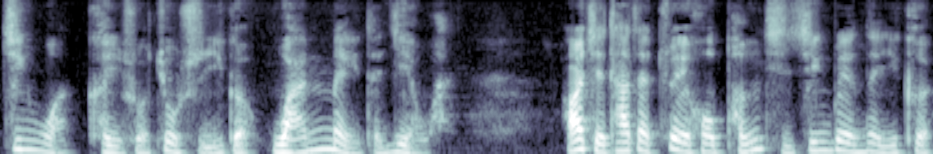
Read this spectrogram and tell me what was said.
今晚可以说就是一个完美的夜晚。而且他在最后捧起金杯的那一刻，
